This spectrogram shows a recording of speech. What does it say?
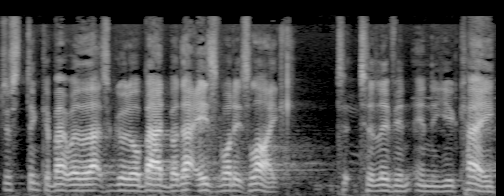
Just think about whether that's good or bad, but that is what it's like to, to live in, in the UK.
